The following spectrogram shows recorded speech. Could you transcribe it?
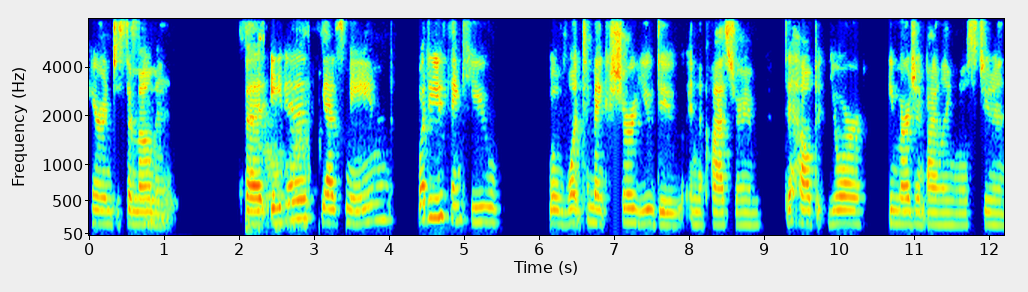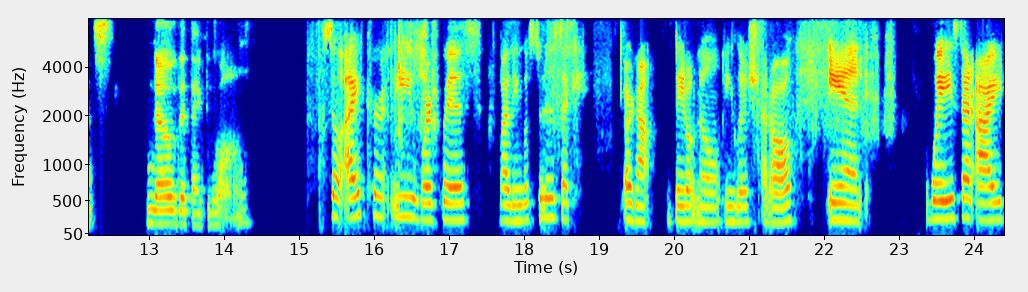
here in just a mm-hmm. moment. But Edith, Yasmin, what do you think you will want to make sure you do in the classroom to help your emergent bilingual students know that they belong? So I currently work with bilingual students that are not they don't know English at all. And ways that I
